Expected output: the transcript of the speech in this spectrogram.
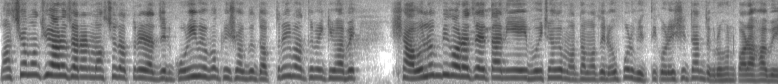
মৎস্যমন্ত্রী আরও জানান, মৎস্য দপ্তরে রাজ্যের গরিব এবং কৃষকদের দপ্তরের মাধ্যমে কীভাবে স্বাবলম্বী করা যায় তা নিয়ে এই বৈঠকে মতামতের উপর ভিত্তি করে সিদ্ধান্ত গ্রহণ করা হবে।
